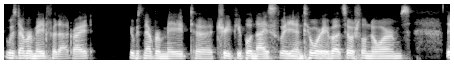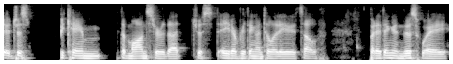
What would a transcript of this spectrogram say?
was never made for that right? It was never made to treat people nicely and to worry about social norms. It just became the monster that just ate everything until it ate itself. But i think in this way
